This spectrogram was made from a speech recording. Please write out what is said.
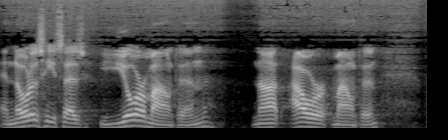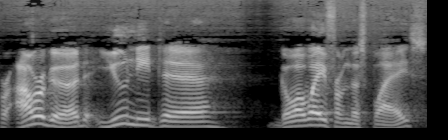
And notice he says, Your mountain, not our mountain. For our good, you need to go away from this place.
